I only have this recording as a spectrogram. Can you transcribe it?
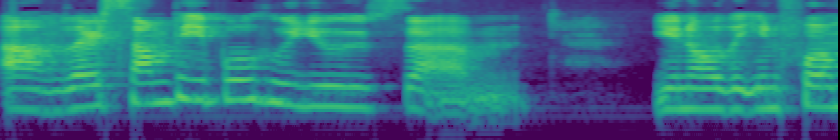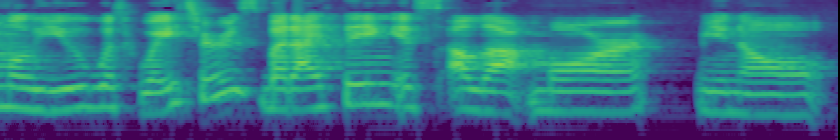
Um, there's some people who use, um, you know, the informal you with waiters, but I think it's a lot more, you know,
